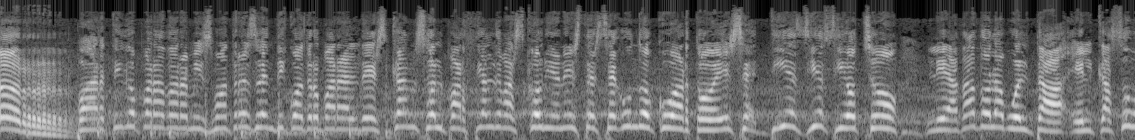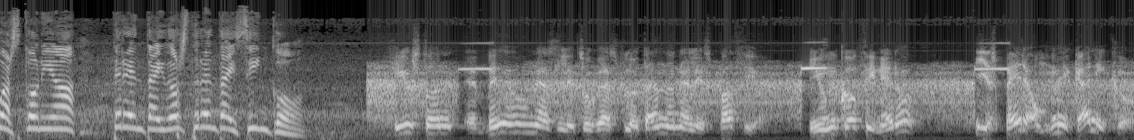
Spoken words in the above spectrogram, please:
Partido parado ahora mismo, 3.24 para el descanso. El parcial de Basconia en este segundo cuarto es 10-18. Le ha dado la vuelta el Cazú Basconia 32-35. Houston, eh, veo unas lechugas flotando en el espacio. ¿Y un cocinero? Y espera, un mecánico.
